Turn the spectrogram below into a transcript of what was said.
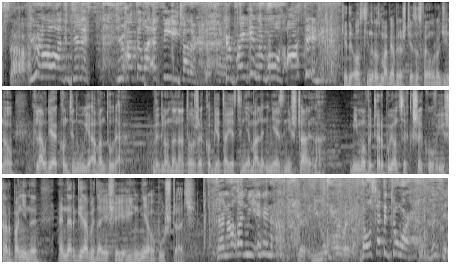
stop. You're not allowed to do this. You have to let us see each other. You're breaking the rules, Austin! Kiedy Austin rozmawia wreszcie ze swoją rodziną, Klaudia kontynuuje awanturę. Wygląda na to, że kobieta jest niemal niezniszczalna. Mimo wyczerpujących krzyków i szarpaniny, energia wydaje się jej nie opuszczać. They're not letting me in. You already. Don't shut the door. Listen.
